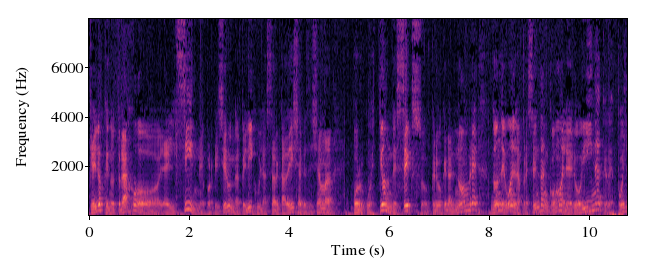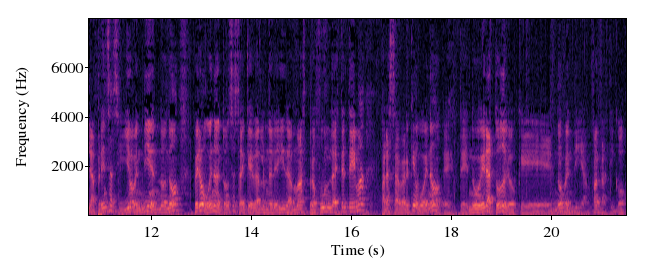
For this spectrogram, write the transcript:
que los que nos trajo el cine, porque hicieron una película acerca de ella que se llama por cuestión de sexo, creo que era el nombre, donde, bueno, la presentan como la heroína que después la prensa siguió vendiendo, ¿no? Pero bueno, entonces hay que darle una leída más profunda a este tema para saber que, bueno, este, no era todo lo que nos vendían. Fantástico.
